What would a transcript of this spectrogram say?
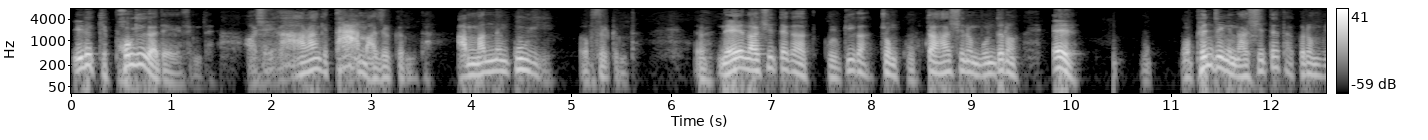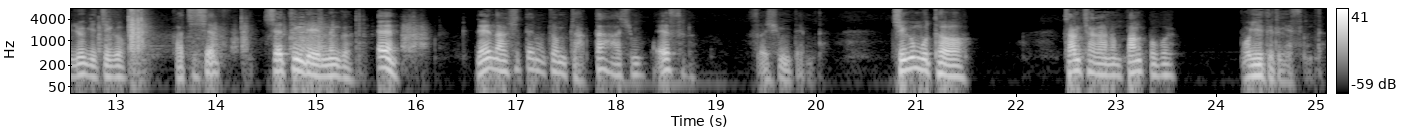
이렇게 포기가 되겠습니다. 어지간한 게 다 맞을 겁니다. 안 맞는 국이 없을 겁니다. 내 낚싯대가 굵기가 좀 굵다 하시는 분들은 L 보편적인 낚싯대다. 그럼 여기 지금 같이 세, 세팅되어 있는 거 M 내 낚싯대는 좀 작다 하시면 S를 쓰시면 됩니다 지금부터 장착하는 방법을 보여드리겠습니다.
